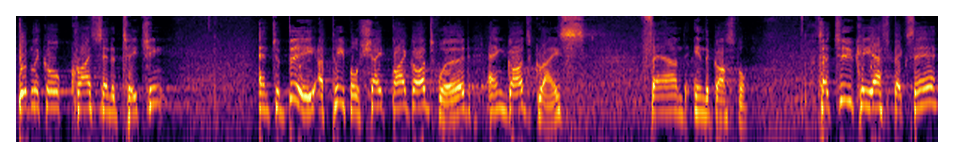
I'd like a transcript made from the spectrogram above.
biblical Christ-centered teaching and to be a people shaped by God's word and God's grace found in the gospel. So two key aspects there.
